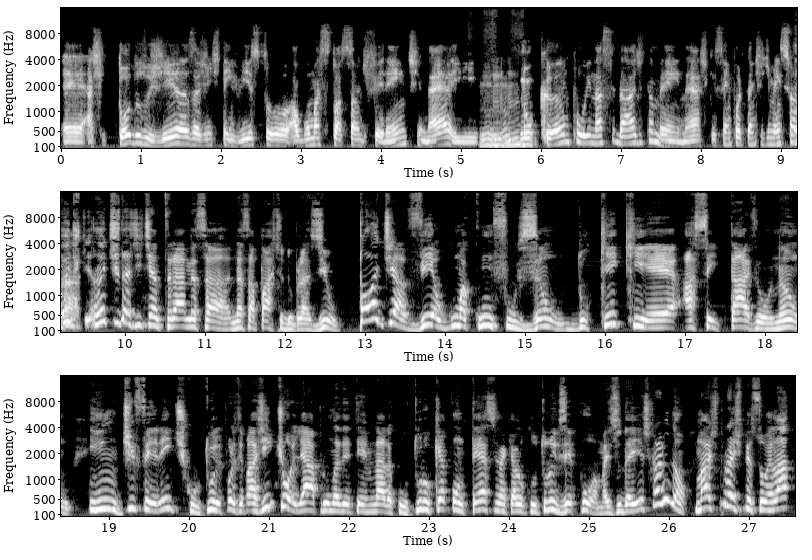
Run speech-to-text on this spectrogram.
é, acho que todos os dias a gente tem visto alguma situação diferente, né? E uhum. no campo e na cidade também, né? Acho que isso é importante de mencionar. Antes, antes da gente entrar nessa, nessa parte do Brasil, pode haver alguma confusão do que, que é aceitável ou não em diferentes culturas? Por exemplo, a gente olhar para uma determinada cultura, o que acontece naquela cultura e dizer, pô, mas isso daí é escravidão. Mas para as pessoas lá,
